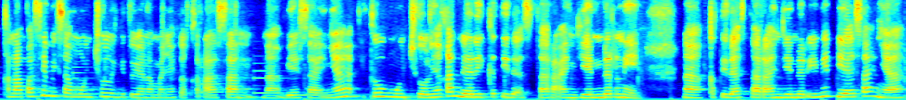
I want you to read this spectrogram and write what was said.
kenapa sih bisa muncul gitu yang namanya kekerasan? Nah, biasanya itu munculnya kan dari ketidaksetaraan gender nih. Nah, ketidaksetaraan gender ini biasanya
